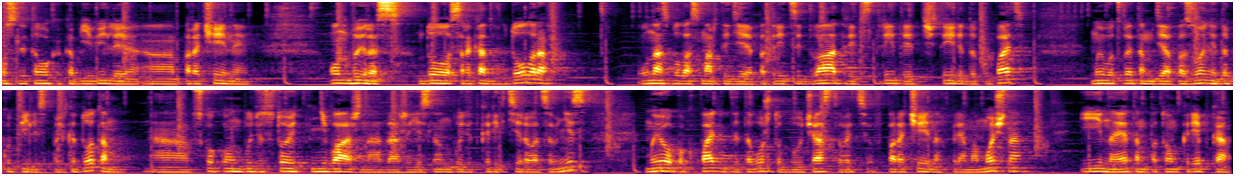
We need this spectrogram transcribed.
После того, как объявили э, парачейны, он вырос до 42 долларов. У нас была смарт-идея по 32, 33, 34 докупать. Мы вот в этом диапазоне докупили с Polkadot. А, сколько он будет стоить, неважно, даже если он будет корректироваться вниз. Мы его покупали для того, чтобы участвовать в парачейнах прямо мощно и на этом потом крепко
